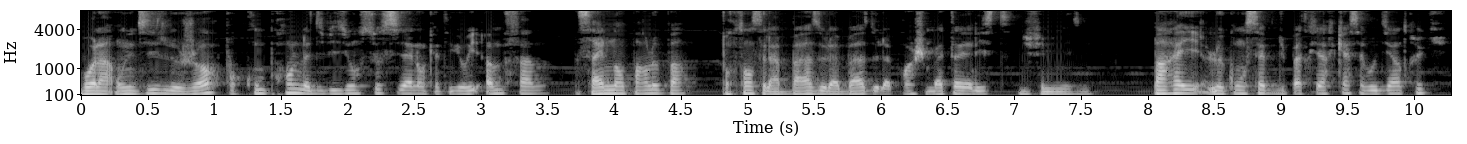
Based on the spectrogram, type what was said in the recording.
Voilà, on utilise le genre pour comprendre la division sociale en catégories homme-femme. Ça, elle n'en parle pas. Pourtant, c'est la base de la base de l'approche matérialiste du féminisme. Pareil, le concept du patriarcat, ça vous dit un truc?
